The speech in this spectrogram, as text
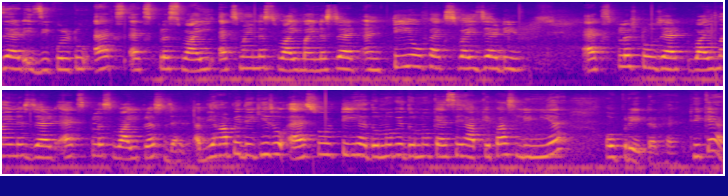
z is equal to x x plus y x minus y minus z and t of x y z is x plus two z y minus z x plus y plus z अब यहाँ पे देखिए जो एस और टी है, दोनों के दोनों कैसे है? आपके पास लीनियर ऑपरेटर है, ठीक है?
